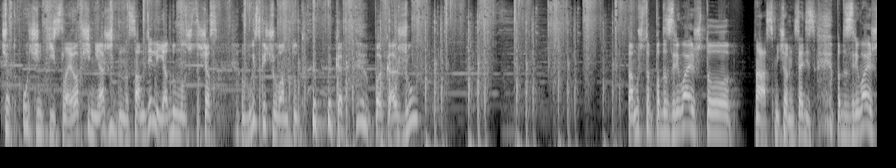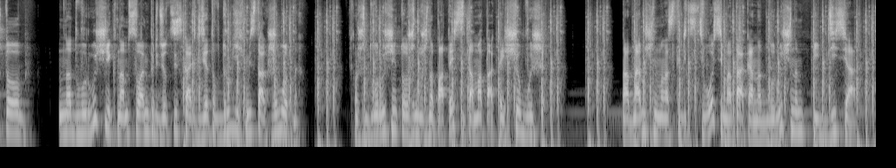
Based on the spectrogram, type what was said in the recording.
Что-то очень кислое, вообще неожиданно. На самом деле, я думал, что сейчас выскочу вам тут, как покажу. Потому что подозреваю, что... А, с мечом не садится. Подозреваю, что на двуручник нам с вами придется искать где-то в других местах животных. Потому что двуручник тоже нужно потестить, там атака еще выше. На одноручном у нас 38 атака, а на двуручном 50.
